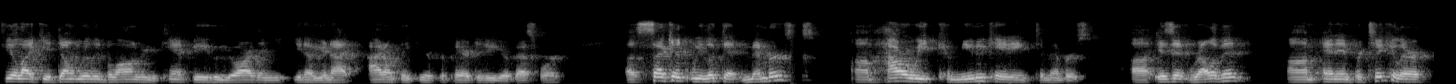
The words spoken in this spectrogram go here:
feel like you don't really belong or you can't be who you are, then you, know you're not. I don't think you're prepared to do your best work. Uh, second, we looked at members. Um, how are we communicating to members? Uh, is it relevant? Um, and in particular,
